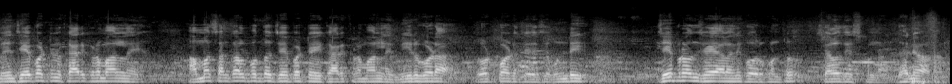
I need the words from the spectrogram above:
మేము చేపట్టిన కార్యక్రమాలని అమ్మ సంకల్పంతో చేపట్టే ఈ కార్యక్రమాలని మీరు కూడా తోడ్పాటు చేసి ఉండి జయప్రదం చేయాలని కోరుకుంటూ సెలవు తీసుకున్నాను ధన్యవాదాలు.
